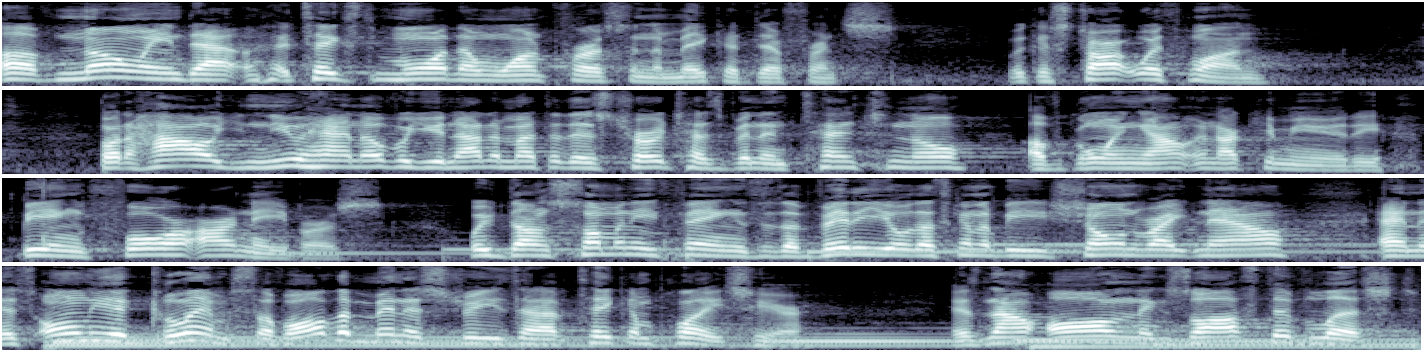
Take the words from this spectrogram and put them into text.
of knowing that it takes more than one person to make a difference. We can start with one. But how New Hanover United Methodist Church has been intentional of going out in our community, being for our neighbors, We've done so many things. There's a video that's going to be shown right now, and it's only a glimpse of all the ministries that have taken place here. It's not all an exhaustive list,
